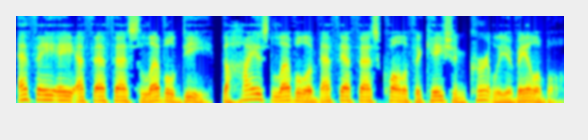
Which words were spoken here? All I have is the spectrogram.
FAA FFS Level D, the highest level of FFS qualification currently available.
